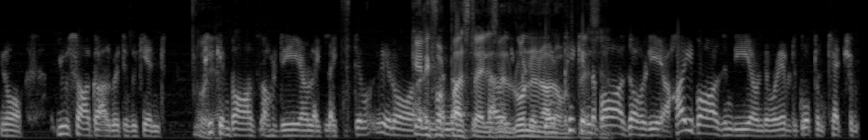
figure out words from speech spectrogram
You know, you saw Galway the weekend oh, picking yeah. balls over the air, like like you know, getting football style as well, running all over picking the, place, the balls yeah. over the air, high balls in the air, and they were able to go up and catch them.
